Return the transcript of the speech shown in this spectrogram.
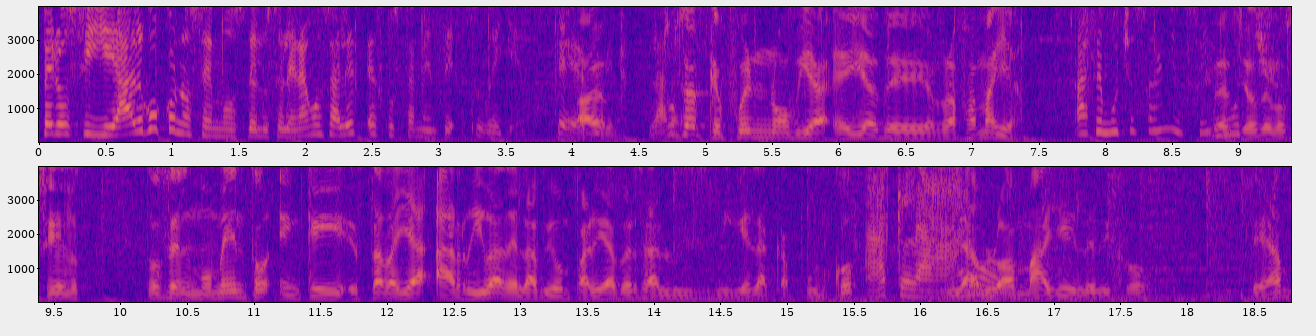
Pero si algo conocemos de Lucelena González es justamente su belleza. Sí, es Ah, divina, Tú verdad. sabes que fue novia ella de Rafa Maya, Hace muchos años, sí. de Ciudad de los Cielos. Entonces, en el momento en que estaba ya arriba del avión para ir a verse a Luis Miguel Acapulco, Ah, claro. le habló a Maya y le dijo, te amo,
